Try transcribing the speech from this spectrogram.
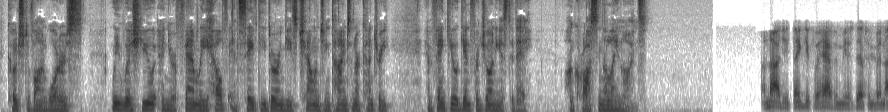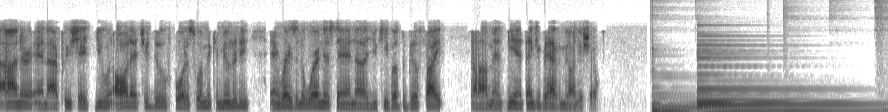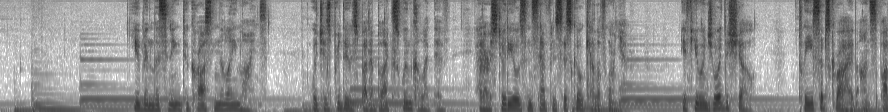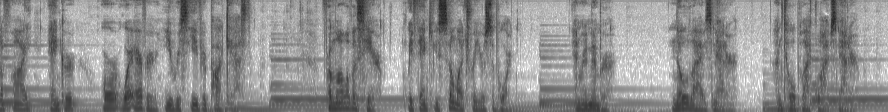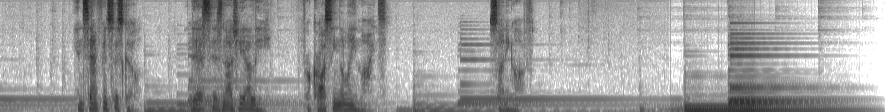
Coach Javon Waters, we wish you and your family health and safety during these challenging times in our country. And thank you again for joining us today on Crossing the Lane Lines. Najee, thank you for having me. It's definitely been an honor, and I appreciate you and all that you do for the swimming community and raising awareness. And uh, you keep up the good fight. Um, and again, thank you for having me on your show. You've been listening to Crossing the Lane Lines, which is produced by the Black Swim Collective at our studios in San Francisco, California. If you enjoyed the show, please subscribe on Spotify, Anchor, or wherever you receive your podcast. From all of us here, we thank you so much for your support. And remember, no lives matter until Black Lives Matter. In San Francisco, this is Najee Ali for Crossing the Lane Lines. Signing off.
